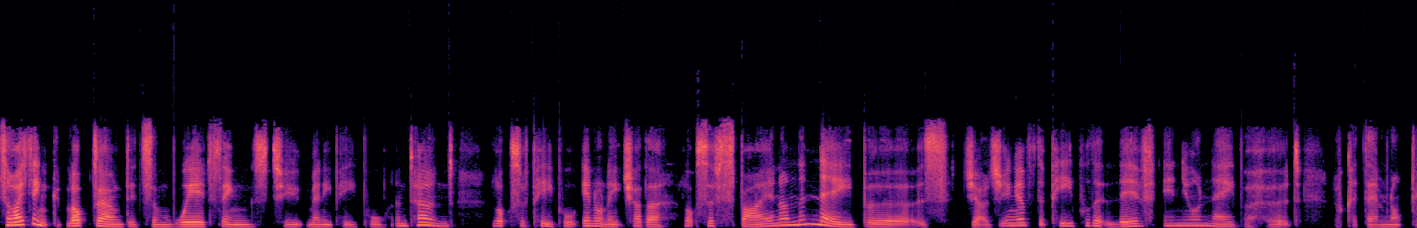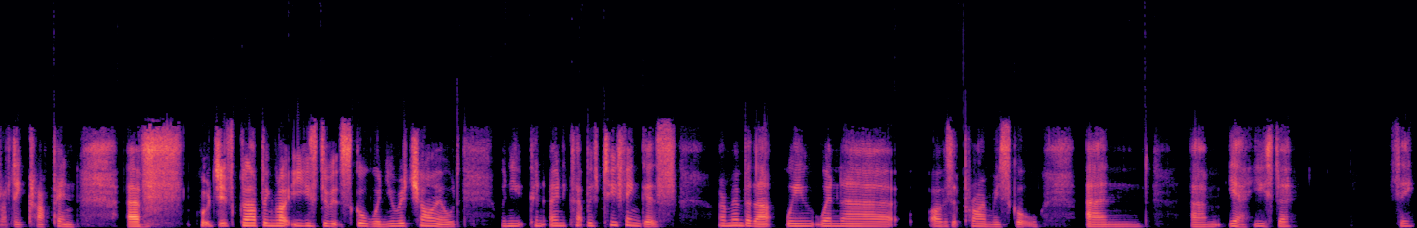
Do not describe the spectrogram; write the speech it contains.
So I think lockdown did some weird things to many people and turned lots of people in on each other, lots of spying on the neighbours, judging of the people that live in your neighbourhood. Look at them not bloody clapping, um, or just clapping like you used to at school when you were a child, when you can only clap with two fingers. I remember that we when uh, I was at primary school, and um, yeah, used to see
